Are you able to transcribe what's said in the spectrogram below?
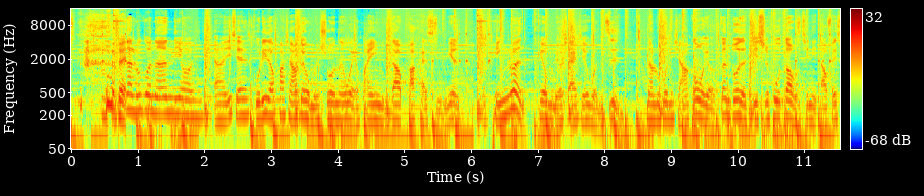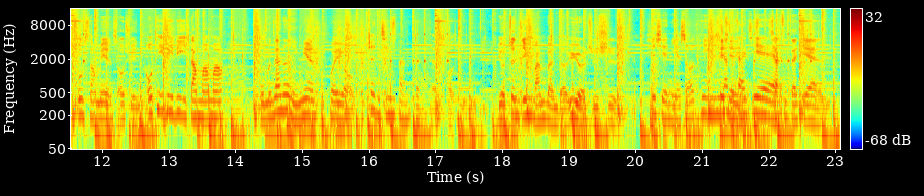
对，那如果呢，你有呃一些鼓励的话想要对我们说呢，我也欢迎你到 Podcast 里面的评论给我们留下一些文字。那如果你想要跟我有更多的即时互动，请你到 Facebook 上面搜寻 OT 莉莉当妈妈，我们在那里面会有正经版本的 OT 莉莉，有正经版本的育儿知识。谢谢你的收听，谢谢你，下次再见，下次再见。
